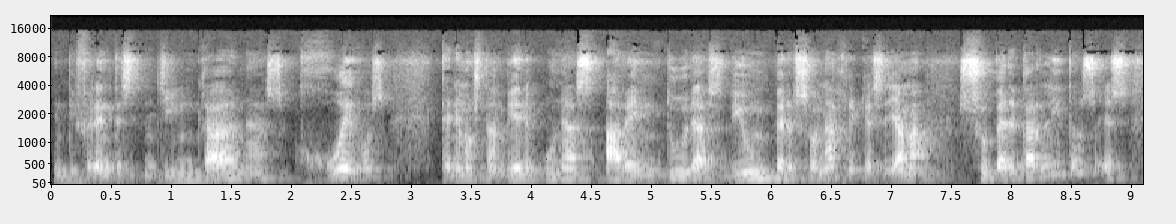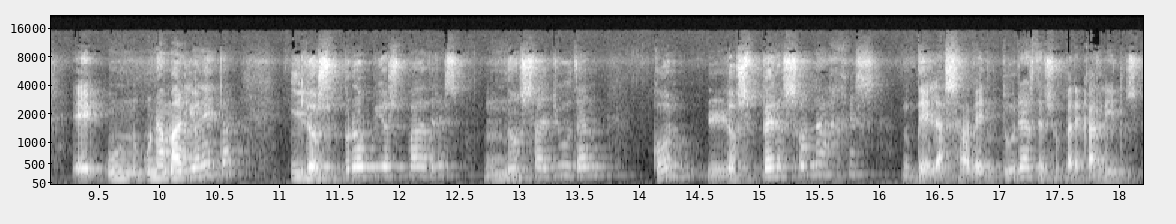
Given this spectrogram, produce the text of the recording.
en diferentes gincanas, juegos. Tenemos también unas aventuras de un personaje que se llama Super Carlitos, es eh, una marioneta, y los propios padres nos ayudan con los personajes de las aventuras de Super Carlitos.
